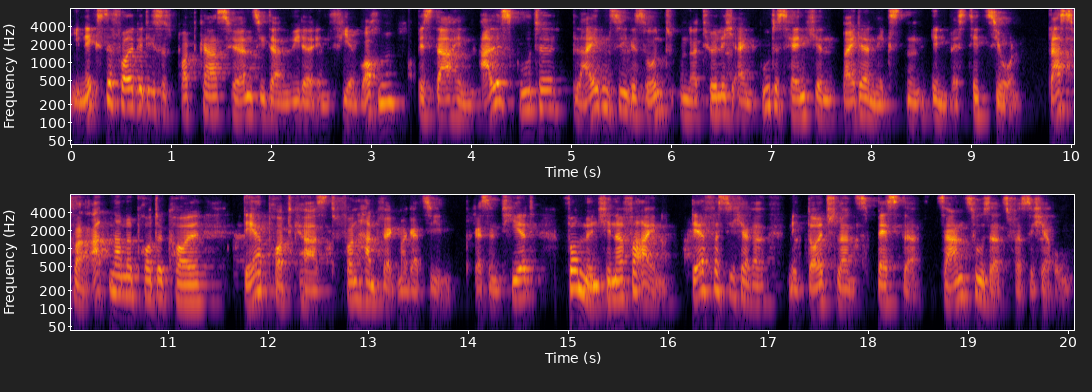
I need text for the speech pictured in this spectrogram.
Die nächste Folge dieses Podcasts hören Sie dann wieder in vier Wochen. Bis dahin alles Gute, bleiben Sie gesund und natürlich ein gutes Händchen bei der nächsten Investition. Das war Abnahmeprotokoll, der Podcast von Handwerkmagazin, präsentiert vom Münchner Verein, der Versicherer mit Deutschlands bester Zahnzusatzversicherung.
